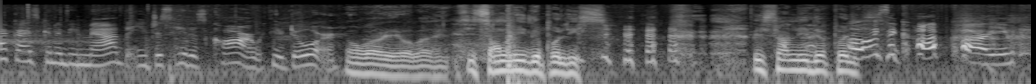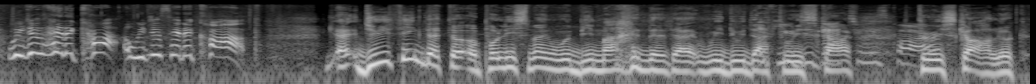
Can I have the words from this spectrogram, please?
That guy's gonna be mad that you just hit his car with your door. Don't worry about it. It's only the police. it's only the police. Oh, it's a cop car. You, we just hit a cop. We just hit a cop. Uh, do you think that uh, a policeman would be mad that we do that, to, his did that car, to his car? To his car. Look,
